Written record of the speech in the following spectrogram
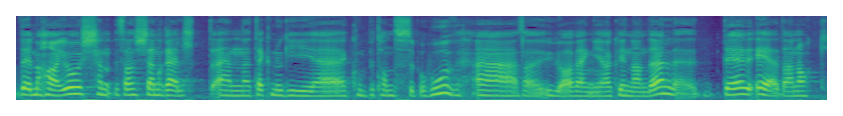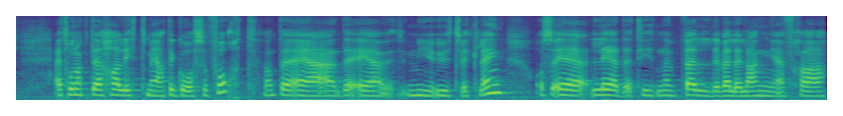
Det, Vi har jo sånn generelt en teknologikompetansebehov, eh, altså uavhengig av kvinneandel. Det er det nok. Jeg tror nok det har litt med at det går så fort. Det er, det, er, mye utvikling. Og så er ledetidene veldig veldig lange fra,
